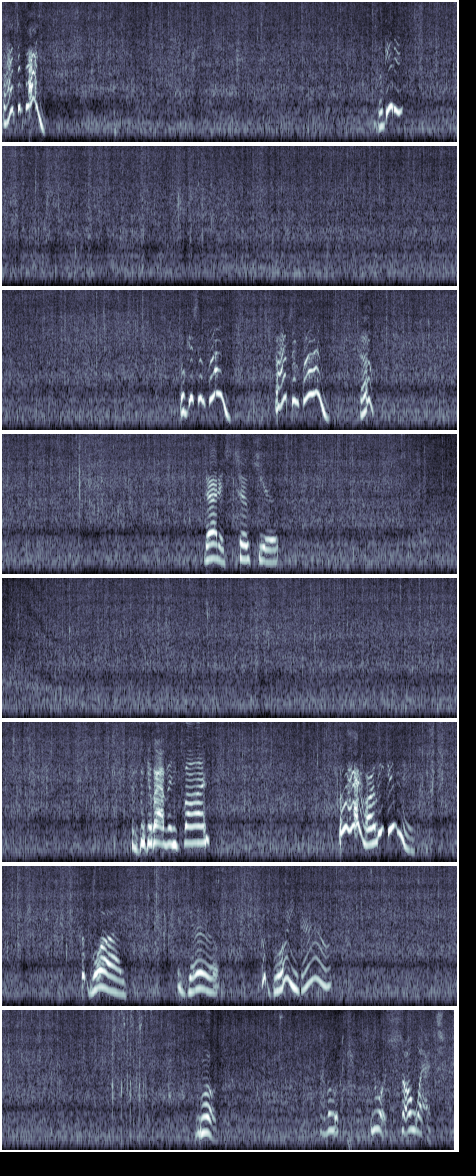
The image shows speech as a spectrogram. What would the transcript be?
Go have some fun. Go get it. Go get some fun. Go have some fun. Go. That is so cute. You're having fun? Go ahead, Harley. Get in there. Good boy. Good girl. Good boy and girl. Look. Have a look. You are so wet.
